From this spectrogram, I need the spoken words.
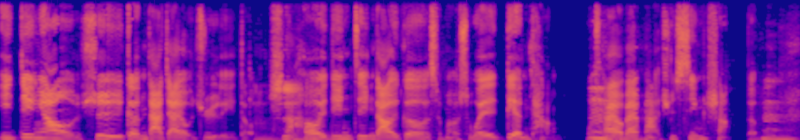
一定要是跟大家有距离的，嗯、然后一定进到一个什么所谓殿堂，我才有办法去欣赏的。嗯。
